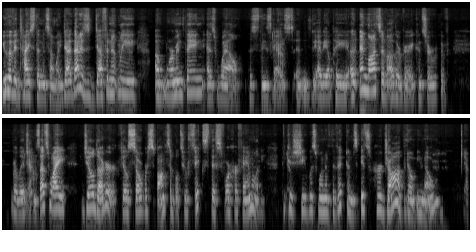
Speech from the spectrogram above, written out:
you have enticed them in some way. That that is definitely a Mormon thing as well as these Yeah. guys and the IBLP uh, and lots of other very conservative religions. That's why Jill Duggar feels so responsible to fix this for her family because she was one of the victims. It's her job, don't you know? Mhm. Yep.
